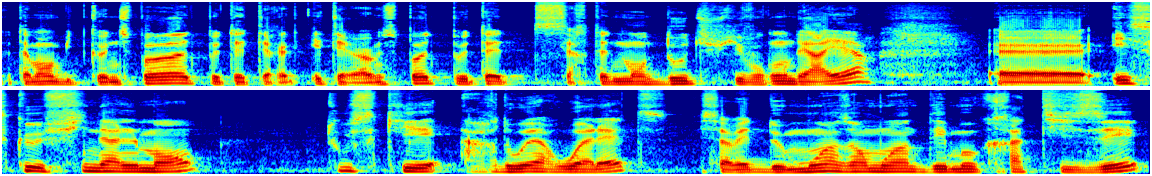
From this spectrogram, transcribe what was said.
notamment Bitcoin Spot, peut-être Ethereum Spot, peut-être certainement d'autres suivront derrière. Euh, Est-ce que finalement, tout ce qui est hardware wallet, ça va être de moins en moins démocratisé?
